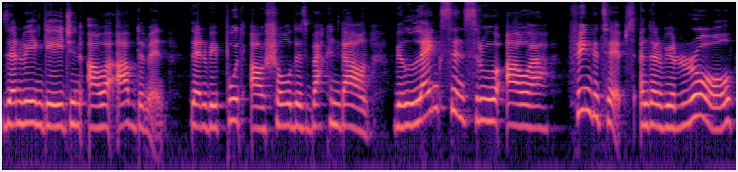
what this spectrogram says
Then we engage in our abdomen. Then we put our shoulders back and down. We lengthen through our fingertips and then we roll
